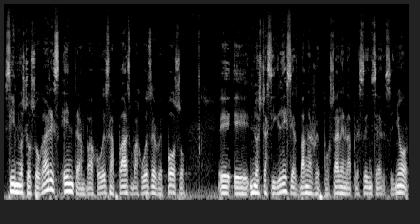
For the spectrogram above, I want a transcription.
Si nuestros hogares entran bajo esa paz, bajo ese reposo, eh, eh, nuestras iglesias van a reposar en la presencia del Señor.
